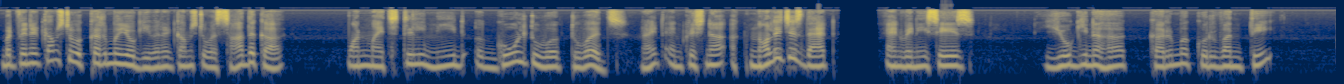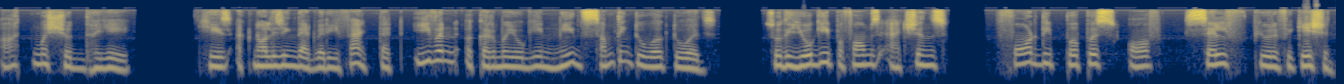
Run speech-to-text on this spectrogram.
But when it comes to a karma yogi, when it comes to a sadhaka, one might still need a goal to work towards, right? And Krishna acknowledges that. And when he says, Yoginaha karma kurvanti atma shuddhaye, he is acknowledging that very fact that even a karma yogi needs something to work towards. So the yogi performs actions for the purpose of self purification.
